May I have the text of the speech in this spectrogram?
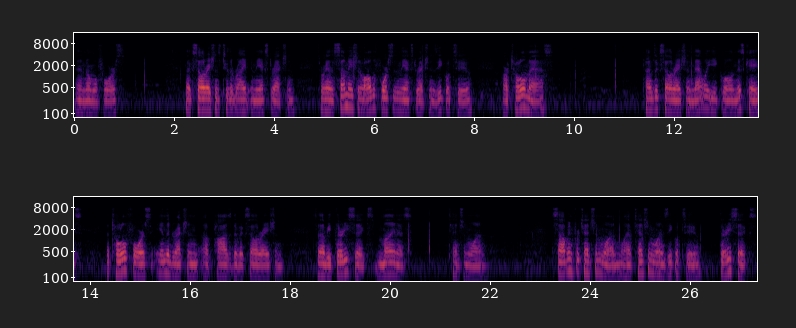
and a normal force. The acceleration is to the right in the x direction. So we're going to have the summation of all the forces in the x direction is equal to our total mass times acceleration, and that will equal, in this case, the total force in the direction of positive acceleration. So that'll be 36 minus tension 1. Solving for tension 1, we'll have tension 1 is equal to 36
